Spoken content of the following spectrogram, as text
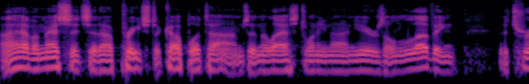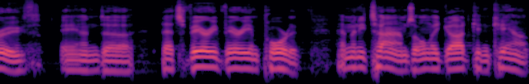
I have a message that I've preached a couple of times in the last 29 years on loving the truth, and uh, that's very, very important. How many times only God can count.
